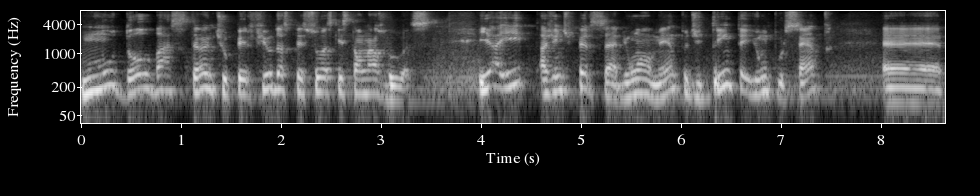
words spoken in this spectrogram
mudou bastante o perfil das pessoas que estão nas ruas. E aí a gente percebe um aumento de 31%. É,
